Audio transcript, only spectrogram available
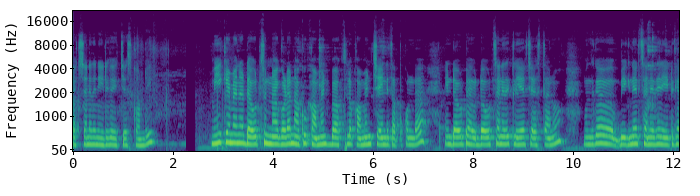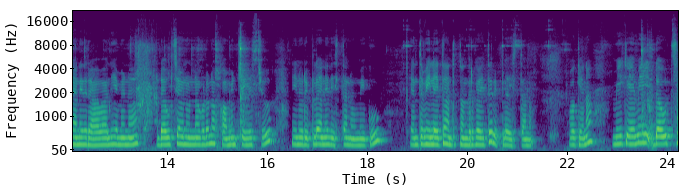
టక్స్ అనేది నీట్గా ఇచ్చేసుకోండి. మీకేమైనా డౌట్స్ ఉన్నా కూడా నాకు కామెంట్ బాక్స్లో కామెంట్ చేయండి తప్పకుండా. నేను డౌట్ డౌట్స్ అనేది క్లియర్ చేస్తాను. ముందుగా బిగినర్స్ అనేది నీట్గా అనేది రావాలి. ఏమైనా డౌట్స్ ఏమైనా ఉన్నా కూడా నాకు కామెంట్ చేయొచ్చు. నేను రిప్లై అనేది ఇస్తాను మీకు. ఎంత వీలైతే అంత తొందరగా అయితే రిప్లై ఇస్తాను. ఓకేనా? మీకేమీ డౌట్స్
